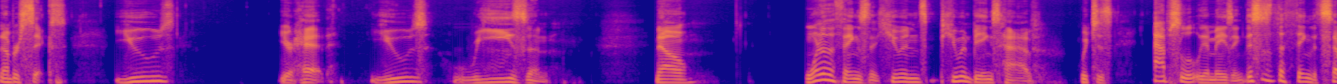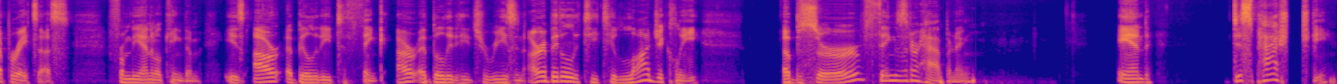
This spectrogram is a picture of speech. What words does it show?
Number six, use your head. Use reason. Now, one of the things that humans, human beings have, which is absolutely amazing, this is the thing that separates us from the animal kingdom, is our ability to think, our ability to reason, our ability to logically observe things that are happening and dispassionately,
